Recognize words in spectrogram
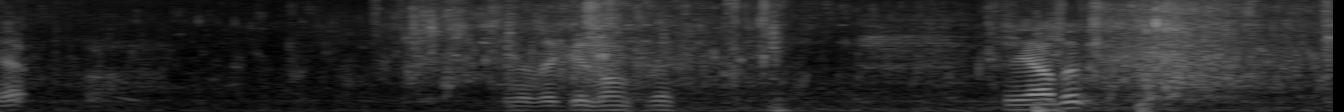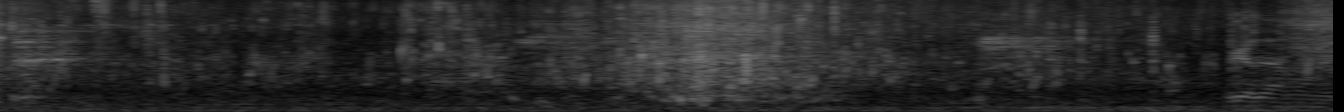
Yep. Another good one for the the album. Reel that one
